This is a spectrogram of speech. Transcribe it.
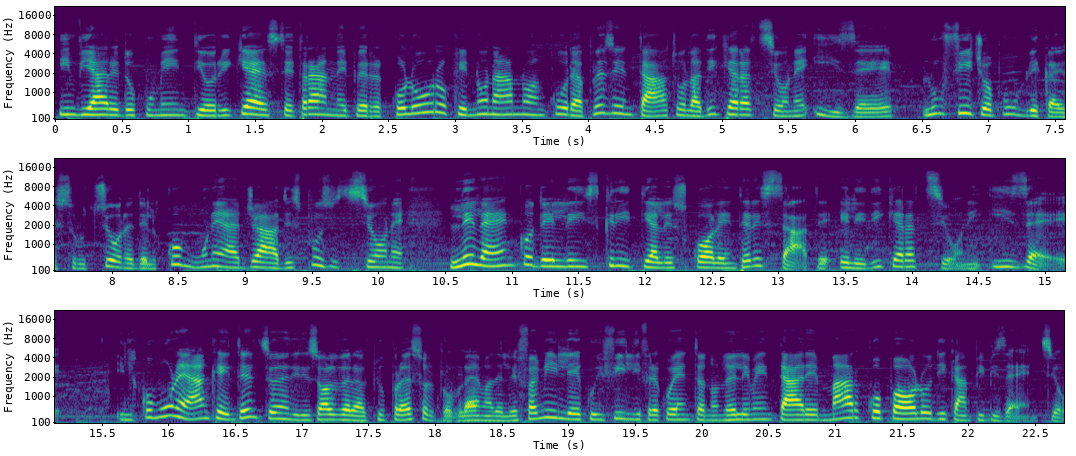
inviare documenti o richieste tranne per coloro coloro che non hanno ancora presentato la dichiarazione ISEE. L'Ufficio Pubblica Istruzione del Comune ha già a disposizione l'elenco degli iscritti alle scuole interessate e le dichiarazioni ISEE. Il Comune ha anche intenzione di risolvere al più presto il problema delle famiglie i cui figli frequentano l'elementare Marco Polo di Campi Bisenzio,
